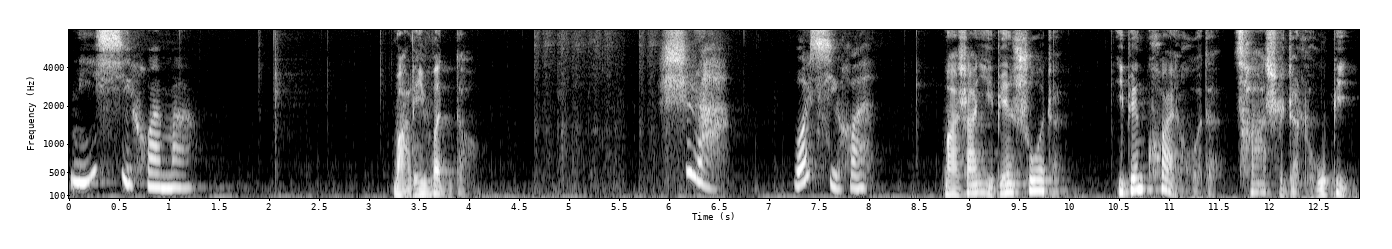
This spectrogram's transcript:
你喜欢吗？玛丽问道。是啊，我喜欢。玛莎一边说着，一边快活的擦拭着炉壁。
